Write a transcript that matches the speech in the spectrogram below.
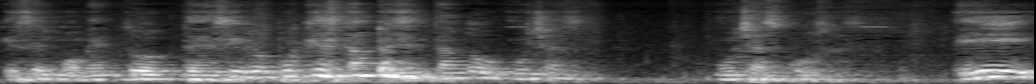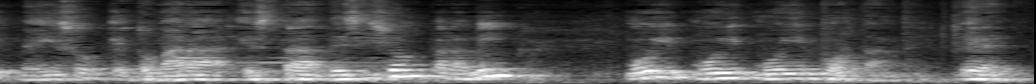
que es el momento de decirlo, porque están presentando muchas, muchas cosas. Y me hizo que tomara esta decisión para mí muy, muy, muy importante. Miren,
